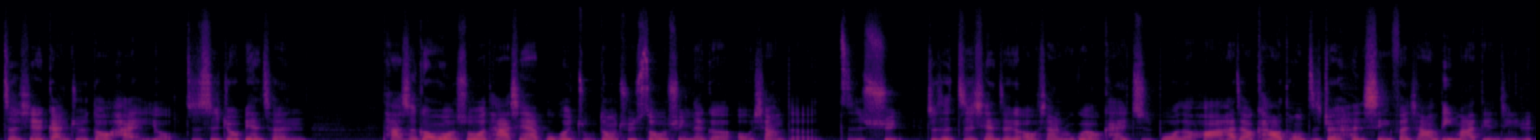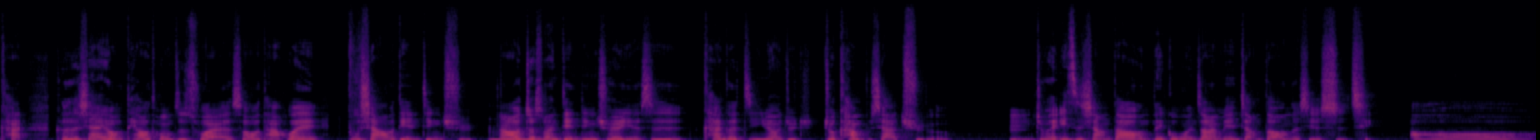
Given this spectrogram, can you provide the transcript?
这些感觉都还有，只是就变成。他是跟我说，他现在不会主动去搜寻那个偶像的资讯，就是之前这个偶像如果有开直播的话，他只要看到通知就会很兴奋，想要立马点进去看。可是现在有跳通知出来的时候，他会不想要点进去，然后就算点进去了，也是看个几秒就就看不下去了。嗯，就会一直想到那个文章里面讲到的那些事情。哦，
